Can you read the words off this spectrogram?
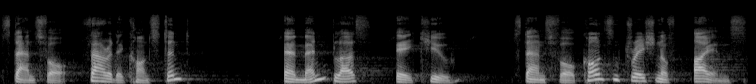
stands for Faraday constant Mn plus Aq stands for concentration of ions.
